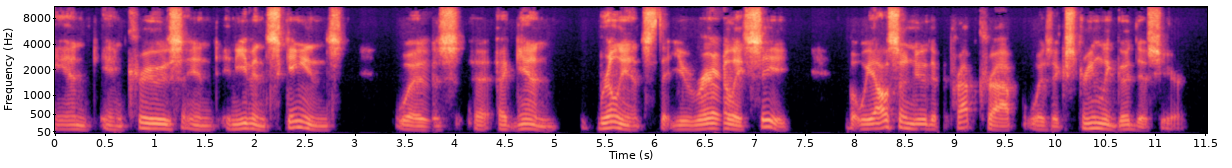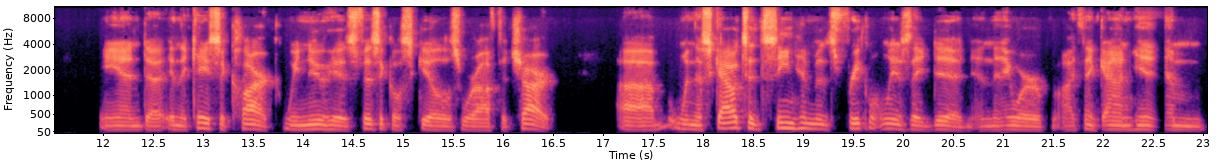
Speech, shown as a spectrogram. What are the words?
and in Crews and and even Skenes was uh, again brilliance that you rarely see. But we also knew the prep crop was extremely good this year. And uh, in the case of Clark, we knew his physical skills were off the chart. Uh, when the scouts had seen him as frequently as they did, and they were, I think, on him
